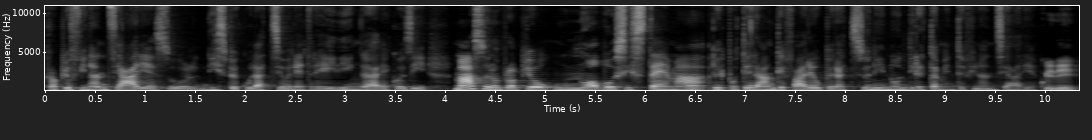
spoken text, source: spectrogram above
proprio finanziarie sul, di speculazione, trading e così, ma sono proprio un nuovo sistema per poter anche fare operazioni non direttamente finanziarie. Quindi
